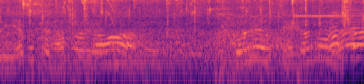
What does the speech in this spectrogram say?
ali jebote, napravljamo. 14, 14.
